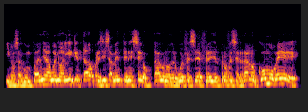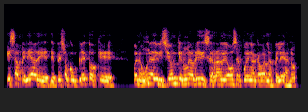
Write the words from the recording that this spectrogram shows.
Y nos acompaña, bueno, alguien que ha estado precisamente en ese octágono del UFC, Freddy, el profe Serrano. ¿Cómo ve esa pelea de, de pesos completos que, bueno, una división que en un abrir y cerrar de ojos se pueden acabar las peleas, ¿no?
